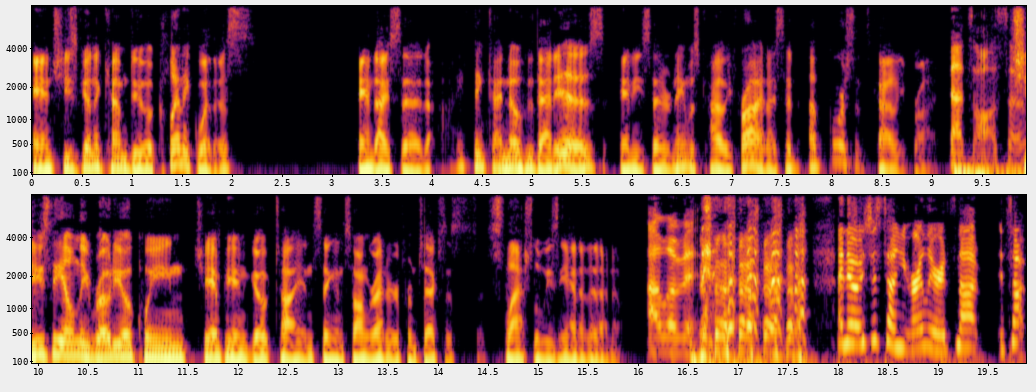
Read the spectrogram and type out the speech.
and she's going to come do a clinic with us. And I said, I think I know who that is. And he said, her name was Kylie Fry. And I said, of course it's Kylie Fry. That's awesome. She's the only rodeo queen, champion, goat tie, and singing songwriter from Texas slash Louisiana that I know. I love it. I know. I was just telling you earlier. It's not. It's not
